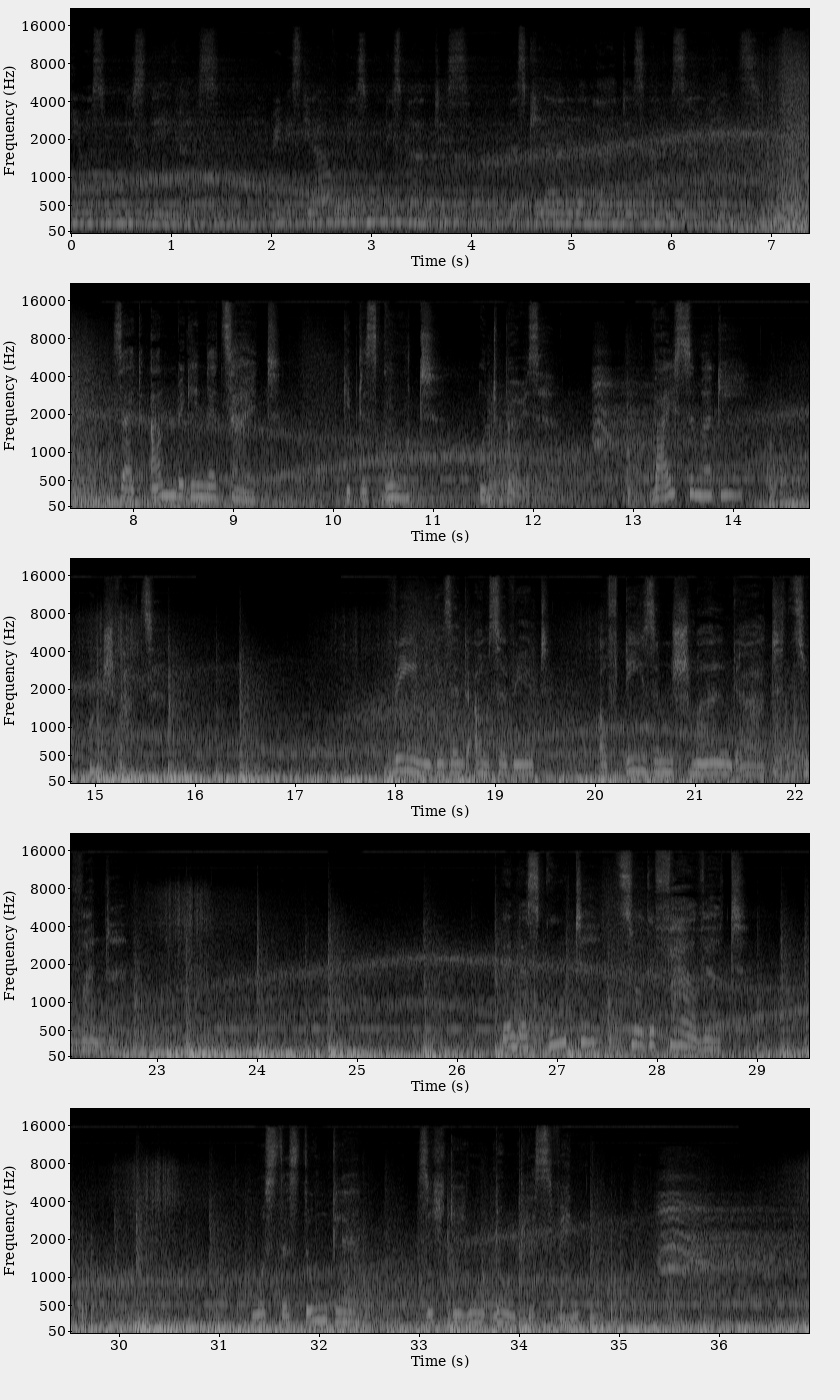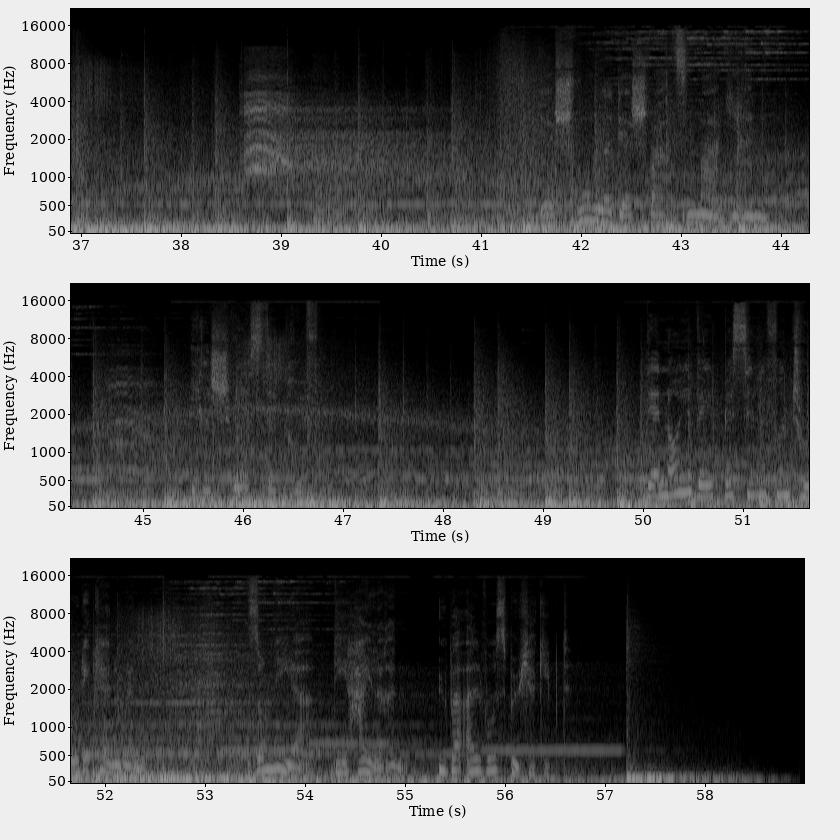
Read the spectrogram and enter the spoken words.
Hios munis negris, venis diabolis munis plantis, desciare vanates avis sapiens. Seit Anbeginn der Zeit gibt es Gut und Böse, weiße Magie und schwarze. Wenige sind auserwählt, auf diesem schmalen Grat zu wandeln. Wenn das Gute zur Gefahr wird, muss das Dunkle sich gegen Dunkles wenden. Der Schwur der schwarzen Magierin. Ihre schwerste Prüfung. Der neue Weltbestseller von Trudy Canavan. Sonea, die Heilerin. Überall, wo es Bücher gibt.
